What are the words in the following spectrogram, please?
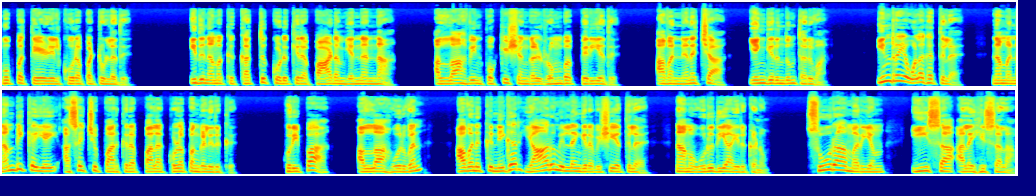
முப்பத்தேழில் கூறப்பட்டுள்ளது. இது நமக்கு கத்துக் கொடுக்கிற பாடம் என்னன்னா அல்லாஹ்வின் பொக்கிஷங்கள் ரொம்ப பெரியது. அவன் நினைச்சா எங்கிருந்தும் தருவான். இன்றைய உலகத்துல நம்ம நம்பிக்கையை அசைச்சுப் பார்க்கிற பல குழப்பங்கள் இருக்கு. குறிப்பா அல்லாஹ் ஒருவன் அவனுக்கு நிகர் யாரும் இல்லைங்கிற விஷயத்துல நாம உறுதியா இருக்கணும். சூரா மரியம் ஈசா அலைஹிஸ்ஸலாம்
